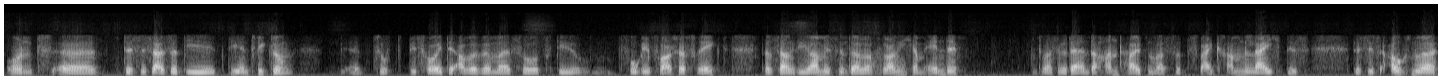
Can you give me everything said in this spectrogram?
Und äh, das ist also die, die Entwicklung zu, bis heute. Aber wenn man so die Vogelforscher fragt, dann sagen sie, ja, wir sind da noch lange nicht am Ende. Und was wir da in der Hand halten, was so zwei Gramm leicht ist, das ist auch nur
